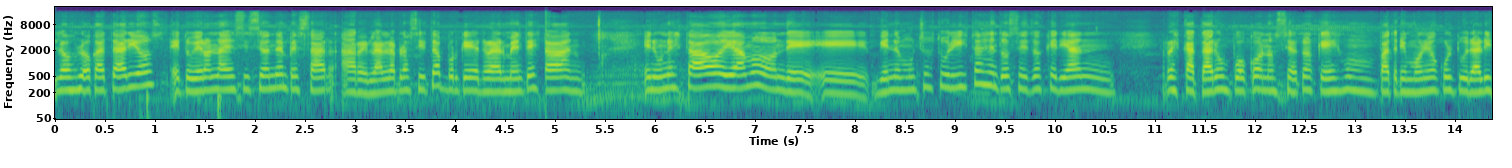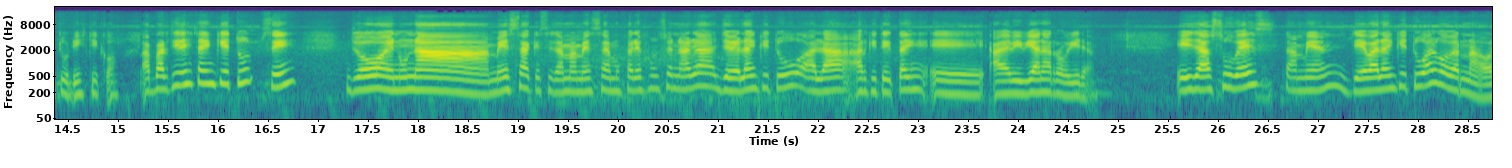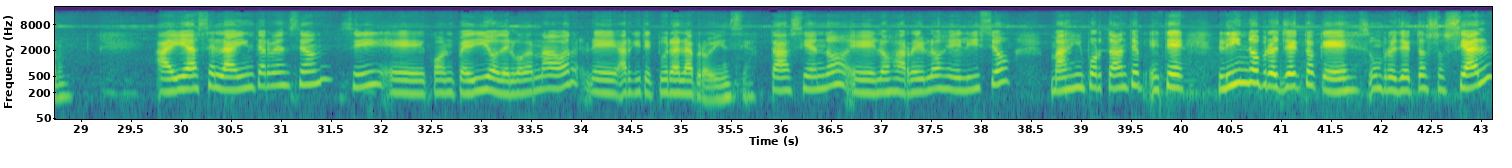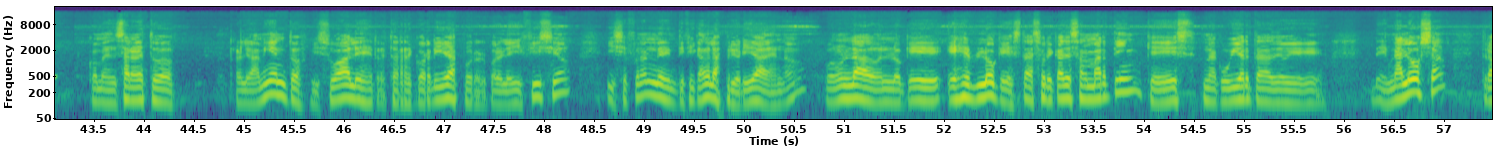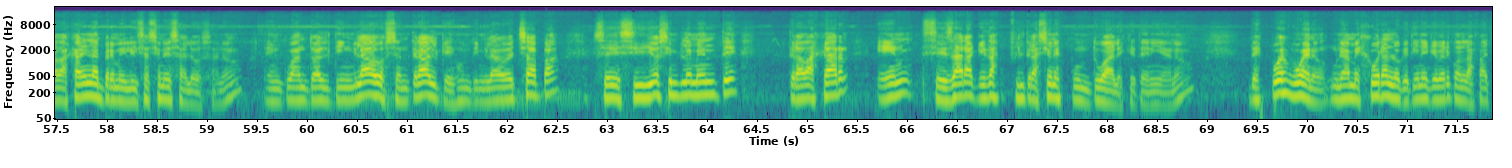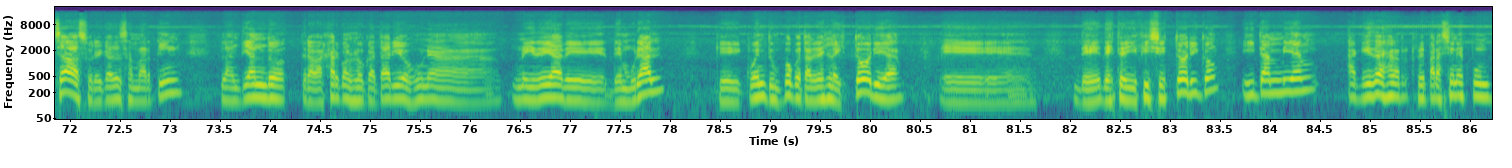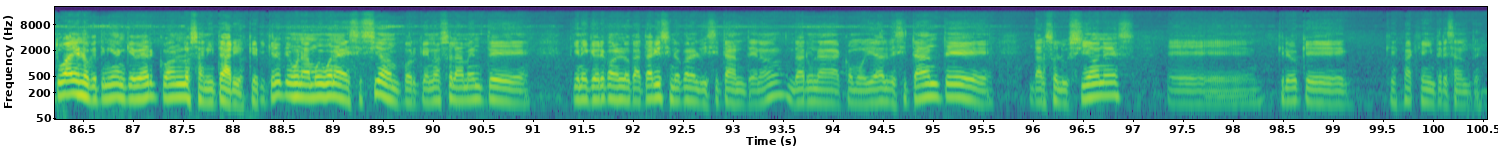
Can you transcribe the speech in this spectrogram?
los locatarios eh, tuvieron la decisión de empezar a arreglar la placita porque realmente estaban en un estado, digamos, donde eh, vienen muchos turistas, entonces ellos querían rescatar un poco, ¿no es cierto?, que es un patrimonio cultural y turístico. A partir de esta inquietud, sí, yo en una mesa que se llama Mesa de Mujeres Funcionarias llevé la inquietud a la arquitecta eh, a Viviana Rovira. Ella a su vez también lleva la inquietud al gobernador. Ahí hace la intervención, ¿sí? Eh, con pedido del gobernador, de arquitectura de la provincia. Está haciendo eh, los arreglos edilicios más importantes, este lindo proyecto que es un proyecto social. Comenzaron estos relevamientos visuales, estas recorridas por, el edificio y se fueron identificando las prioridades, ¿no? Por un lado, en lo que es el bloque que está sobre calle San Martín, que es una cubierta de, de una losa, trabajar en la impermeabilización de esa losa, ¿no? En cuanto al tinglado central, que es un tinglado de chapa, se decidió simplemente trabajar en sellar aquellas filtraciones puntuales que tenía, ¿no? Después, bueno, una mejora en lo que tiene que ver con la fachada sobre calle San Martín, planteando trabajar con los locatarios una, idea de, mural que cuente un poco tal vez la historia eh, de, este edificio histórico y también aquellas reparaciones puntuales lo que tenían que ver con los sanitarios, que creo que es una muy buena decisión porque no solamente tiene que ver con el locatario, sino con el visitante, ¿no? Dar una comodidad al visitante, dar soluciones, eh, creo que, que es más que interesante.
